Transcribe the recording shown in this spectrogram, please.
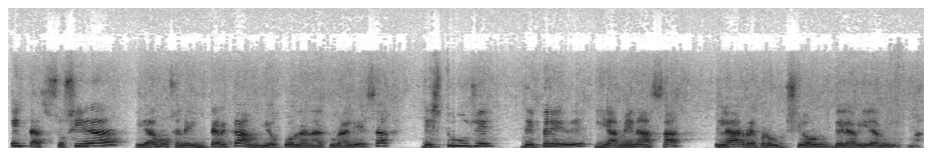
Esta sociedad, digamos, en el intercambio con la naturaleza, destruye, deprede y amenaza la reproducción de la vida misma.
